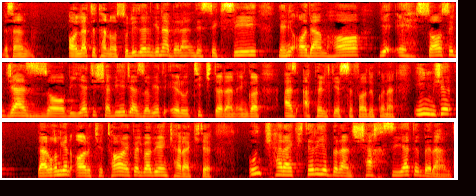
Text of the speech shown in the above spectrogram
مثلا آلت تناسلی داره میگه نه برند سکسی یعنی آدم ها یه احساس جذابیت شبیه جذابیت اروتیک دارن انگار از اپل که استفاده کنن. این میشه در واقع میگن archetype ولی باید بگن character. اون character یه برند شخصیت برند.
